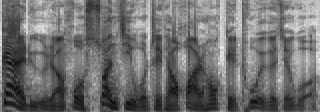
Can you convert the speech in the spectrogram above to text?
概率，然后算计我这条话，然后给出一个结果，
